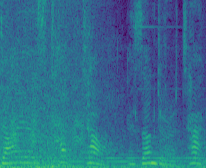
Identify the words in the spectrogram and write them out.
Dire's top tower is under attack.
